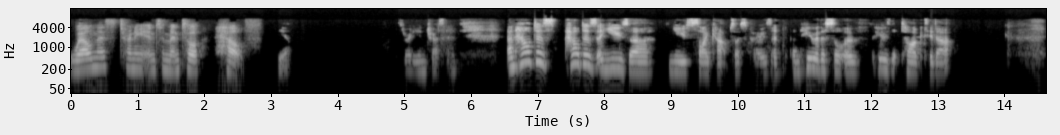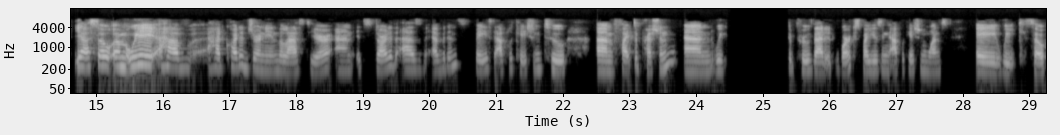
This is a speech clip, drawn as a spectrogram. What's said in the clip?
wellness turning into mental health. Yeah, it's really interesting. And how does how does a user use PsyCaps, I suppose, and, and who are the sort of who is it targeted at? Yeah, so um, we have had quite a journey in the last year, and it started as an evidence-based application to um, fight depression, and we could prove that it works by using the application once a week. So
